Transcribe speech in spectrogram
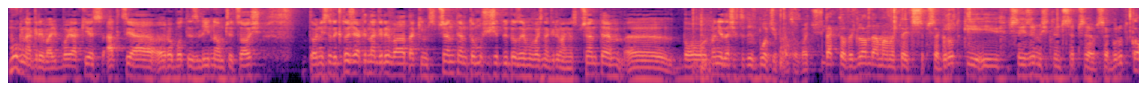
mógł nagrywać, bo jak jest akcja roboty z liną czy coś, to niestety ktoś jak nagrywa takim sprzętem, to musi się tylko zajmować nagrywaniem sprzętem, yy, bo no nie da się wtedy w błocie pracować. Tak to wygląda, mamy tutaj trzy przegródki i przyjrzymy się tym trzy prze- przegródkom.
